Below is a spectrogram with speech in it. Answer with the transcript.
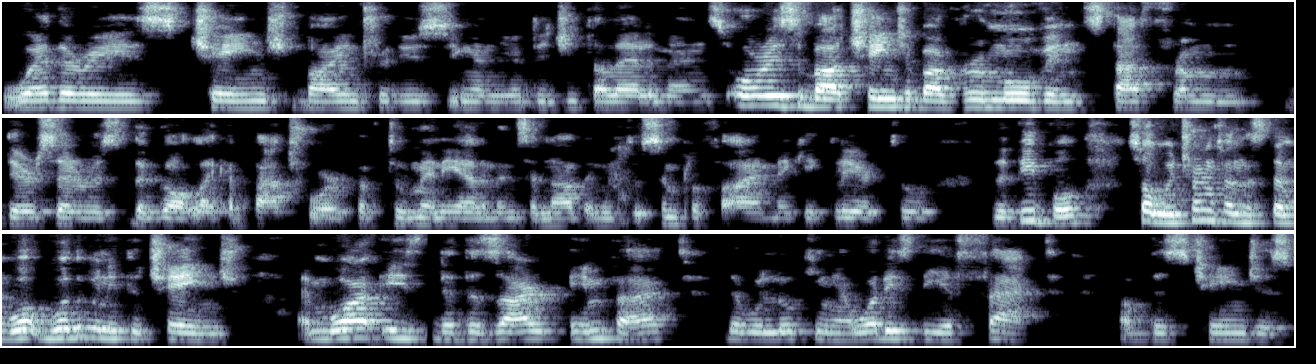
whether it's change by introducing a new digital elements, or it's about change about removing stuff from their service that got like a patchwork of too many elements and now they need to simplify and make it clear to the people. So we're trying to understand what, what do we need to change and what is the desired impact that we're looking at? What is the effect of these changes?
